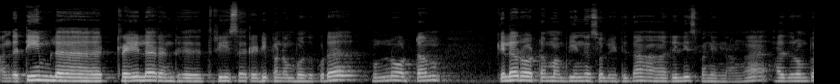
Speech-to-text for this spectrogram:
அந்த டீமில் ட்ரெய்லர் அண்டு த்ரீஸை ரெடி பண்ணும்போது கூட முன்னோட்டம் கிளரோட்டம் அப்படின்னு சொல்லிட்டு தான் ரிலீஸ் பண்ணியிருந்தாங்க. அது ரொம்ப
